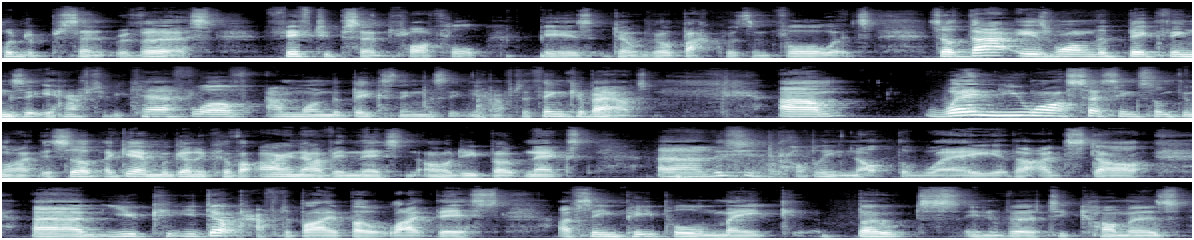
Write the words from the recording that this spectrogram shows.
100% reverse. 50% throttle is don't go backwards and forwards. So that is one of the big things that you have to be careful of and one of the big things that you have to think about. Um, when you are setting something like this up, again, we're going to cover iNav in this and Arduboat next. Uh, this is probably not the way that I'd start. Um, you you don't have to buy a boat like this. I've seen people make boats inverted commas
